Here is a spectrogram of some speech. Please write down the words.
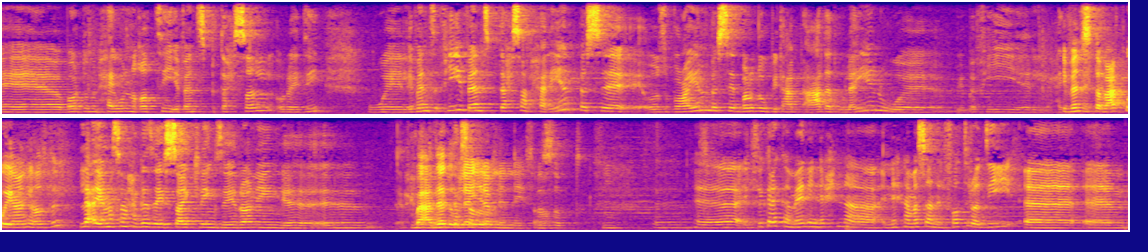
آه، برضو بنحاول نغطي events بتحصل already وال events في events بتحصل حاليا بس آه، اسبوعيا بس برضو بيبقى بعدد قليل وبيبقى في events تبعكم يعني قصدك؟ لا يعني مثلا حاجة زي ال cycling زي ال running بأعداد قليلة من الناس آه. بالظبط. آه، الفكرة كمان إن إحنا إن إحنا مثلا الفترة دي آه، آه،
